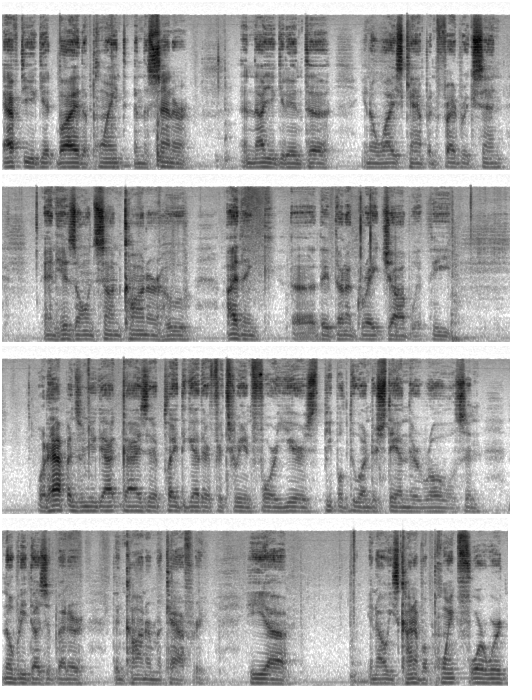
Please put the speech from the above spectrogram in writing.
after you get by the point and the center, and now you get into you know Wieskamp and Fredrickson, and his own son Connor, who I think uh, they've done a great job with the what happens when you got guys that have played together for three and four years, people do understand their roles, and nobody does it better than Connor McCaffrey. He, uh, you know, he's kind of a point forward.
